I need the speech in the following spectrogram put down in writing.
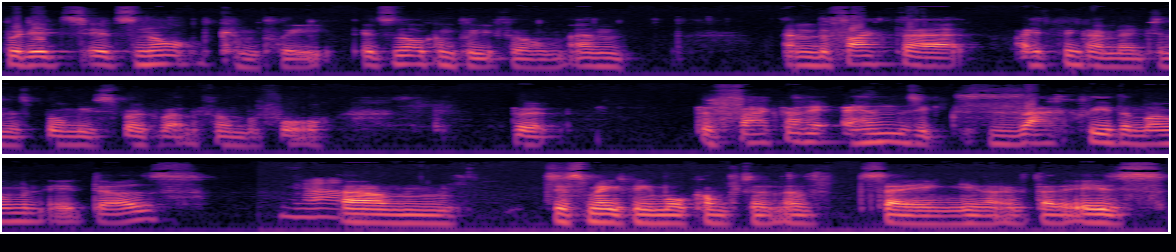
but it's it's not complete. It's not a complete film. And and the fact that I think I mentioned this when we spoke about the film before, but the fact that it ends exactly the moment it does Yeah. um, just makes me more confident of saying, you know, that it is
